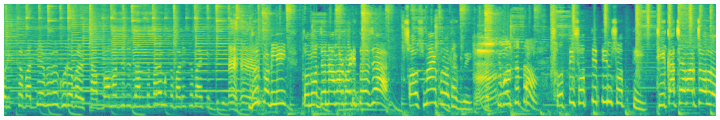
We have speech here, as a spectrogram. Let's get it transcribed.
পরীক্ষা বাদ দিয়ে এভাবে ঘুরে বেড়াচ্ছি। আব্বা আমার জানতে পারে আমাকে বাড়িতে বাইকে দিবে। দূর পাগলি তোমার জন্য আমার বাড়ির দরজা সবসময় খোলা থাকবে। কি বলছো তো? সত্যি সত্যি তিন সত্যি। ঠিক আছে আবার চলো।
